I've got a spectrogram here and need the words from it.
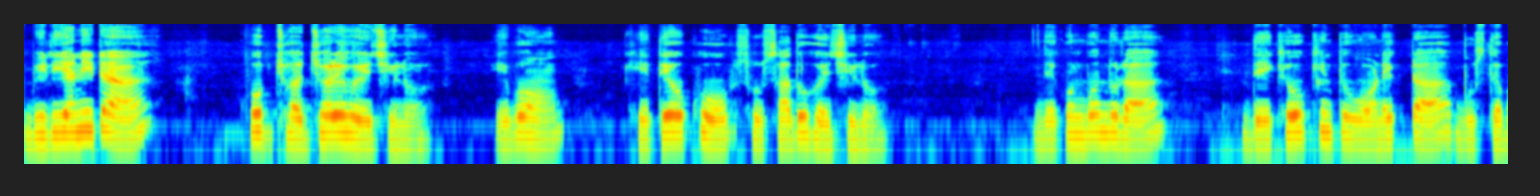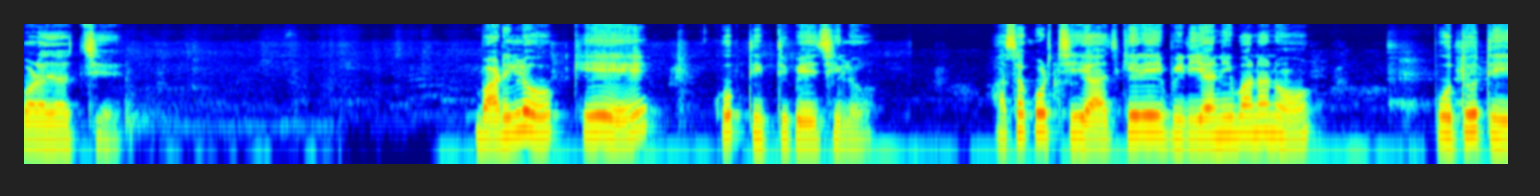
বিরিয়ানিটা খুব ঝরঝরে হয়েছিল এবং খেতেও খুব সুস্বাদু হয়েছিল। দেখুন বন্ধুরা দেখেও কিন্তু অনেকটা বুঝতে পারা যাচ্ছে। বাড়ির লোক খেয়ে খুব তৃপ্তি পেয়েছিল। আশা করছি আজকের এই বিরিয়ানি বানানো পদ্ধতি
